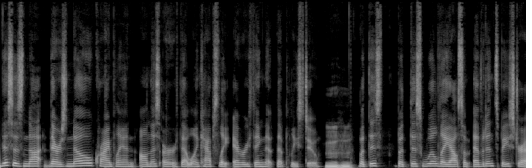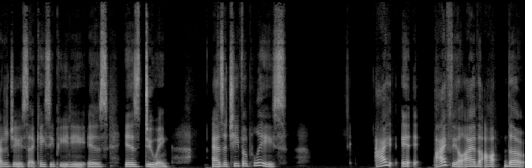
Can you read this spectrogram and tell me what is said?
this is not there's no crime plan on this earth that will encapsulate everything that, that police do Mm-hmm. but this but this will lay out some evidence-based strategies that kcpd is is doing as a chief of police i it, i feel i have the the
